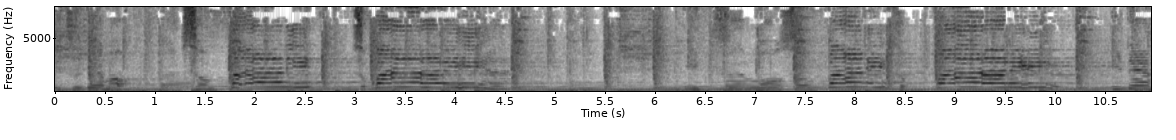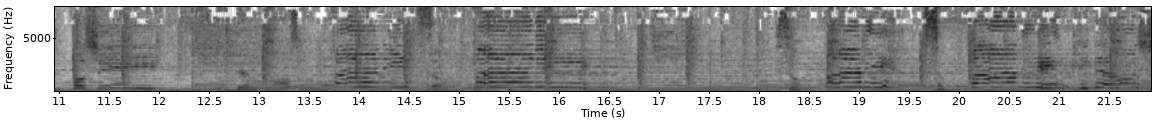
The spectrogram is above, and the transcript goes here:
いつでもそばにそばに。いつもそばにそばにいてほしい。でもそばにそばに。そばにそばにいてほし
